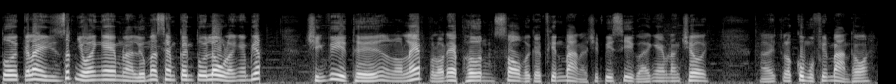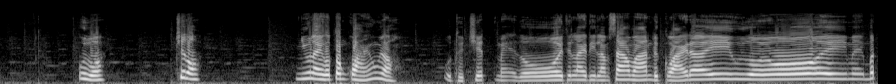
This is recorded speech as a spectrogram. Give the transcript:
Tôi cái này rất nhiều anh em là nếu mà xem kênh tôi lâu là anh em biết. Chính vì thế nó nét và nó đẹp hơn so với cái phiên bản ở trên PC của anh em đang chơi. Đấy, nó cùng một phiên bản thôi. Ui rồi Chết rồi. Như này có tông quái không nhở? Ui thôi chết mẹ rồi Thế này thì làm sao mà ăn được quái đây? Ui rồi ôi Mẹ mất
